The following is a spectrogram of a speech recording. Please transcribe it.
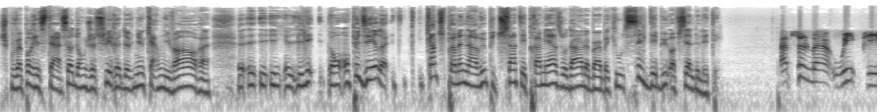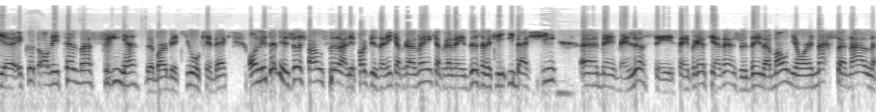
Je pouvais pas résister à ça, donc je suis redevenu carnivore. Euh, on, peut dire, quand tu te promènes dans la rue puis tu sens tes premières odeurs de barbecue, c'est le début officiel de l'été. Absolument, oui. Puis euh, écoute, on est tellement friands de barbecue au Québec. On l'était déjà, je pense, là, à l'époque des années 80, 90 avec les hibachi. Euh, mais, mais là, c'est impressionnant. Je veux dire, le monde, ils ont un arsenal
